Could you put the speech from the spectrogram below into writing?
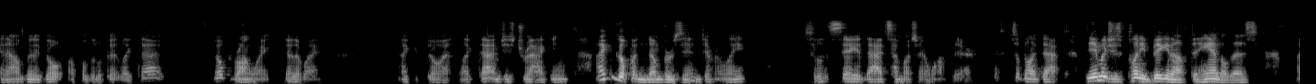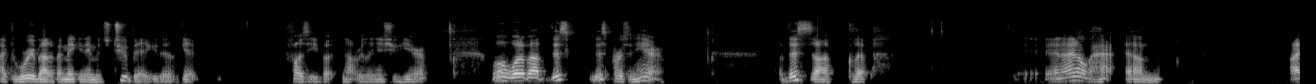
And I'm going to go up a little bit like that. Nope, wrong way, the other way. I could go ahead like that. I'm just dragging. I can go put numbers in differently. So let's say that's how much I want there. Something like that. The image is plenty big enough to handle this. I have to worry about if I make an image too big, it'll get fuzzy, but not really an issue here. Well, what about this this person here? This uh, clip. And I don't have, um, I,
